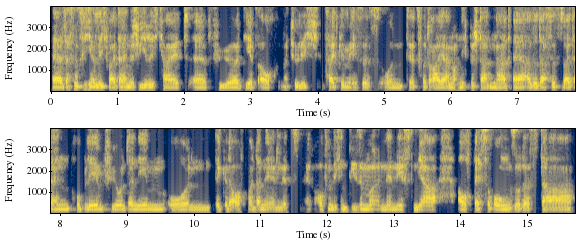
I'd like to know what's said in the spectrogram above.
Äh, das ist sicherlich weiterhin eine Schwierigkeit äh, für, die jetzt auch natürlich zeitgemäß ist und jetzt vor drei Jahren noch nicht bestanden hat. Äh, also das ist weiterhin ein Problem für Unternehmen und denke, da hofft man dann in jetzt, hoffentlich in diesem, in dem nächsten Jahr auf Besserungen, sodass da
